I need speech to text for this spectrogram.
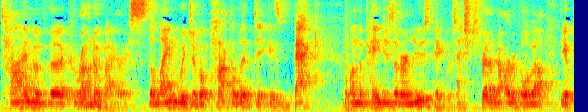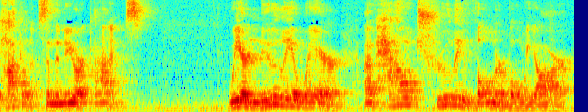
time of the coronavirus, the language of apocalyptic is back on the pages of our newspapers. I just read an article about the apocalypse in the New York Times. We are newly aware of how truly vulnerable we are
